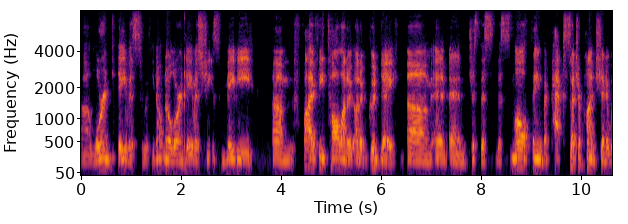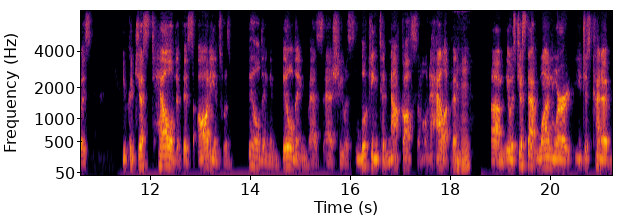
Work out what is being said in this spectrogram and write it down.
uh, Lauren Davis. Who, if you don't know Lauren Davis, she's maybe um, five feet tall on a on a good day, um, and and just this this small thing, but packs such a punch. And it was, you could just tell that this audience was building and building as as she was looking to knock off Simona Halep, and mm-hmm. um, it was just that one where you just kind of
